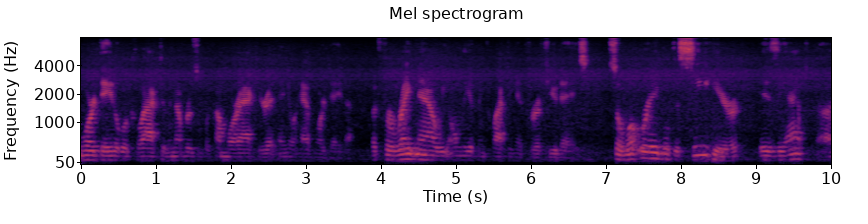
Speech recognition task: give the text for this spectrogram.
more data will collect and the numbers will become more accurate and you'll have more data. But for right now, we only have been collecting it for a few days. So what we're able to see here is the app, uh,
